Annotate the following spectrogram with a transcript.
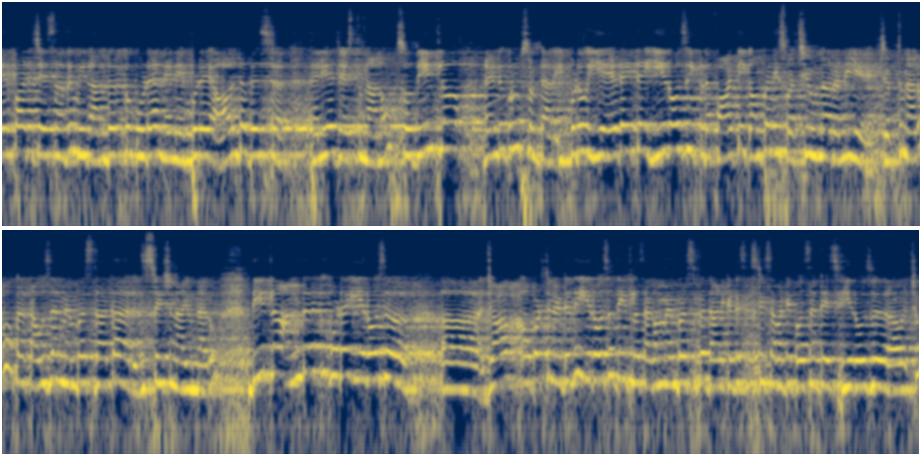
ఏర్పాటు చేసినది మీరు అందరికీ కూడా నేను ఎప్పుడు ఆల్ ద బెస్ట్ తెలియజేస్తున్నాను సో దీంట్లో రెండు గ్రూప్స్ ఉంటారు ఇప్పుడు ఈ ఏదైతే ఈ రోజు ఇక్కడ ఫార్టీ కంపెనీస్ వచ్చి ఉన్నారని చెప్తున్నారు. ఒక థౌజండ్ మెంబర్స్ దాకా రిజిస్ట్రేషన్ అయి ఉన్నారు. దీంట్లో అందరికీ కూడా ఈ రోజు జాబ్ ఆపర్చునిటీ ఈ రోజు దీంట్లో సగం మెంబర్స్ దానికంటే సిక్స్టీ సెవెంటీ పర్సెంటేజ్ ఈ రోజు రావచ్చు.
